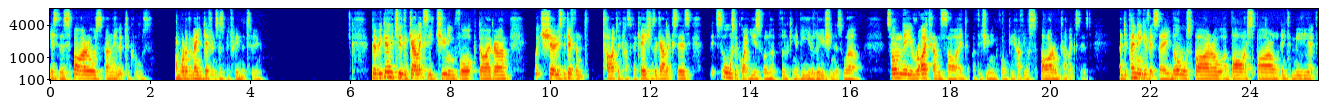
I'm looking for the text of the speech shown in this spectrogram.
is the spirals and the ellipticals. And what are the main differences between the two? So if we go to the galaxy tuning fork diagram, which shows the different types and classifications of galaxies, it's also quite useful for looking at the evolution as well. So on the right hand side of the tuning fork, you have your spiral galaxies. And depending if it's a normal spiral, a barred spiral, intermediate,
